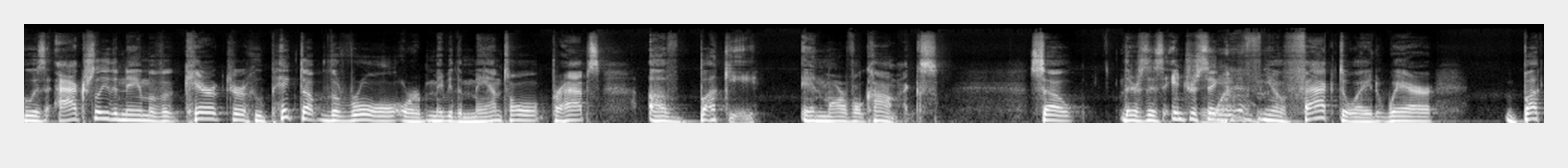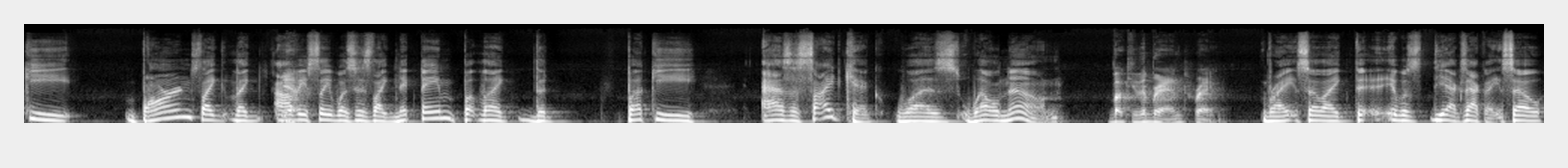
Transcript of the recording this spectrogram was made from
who is actually the name of a character who picked up the role, or maybe the mantle, perhaps, of Bucky in Marvel Comics. So there's this interesting, you know, factoid where Bucky Barnes, like, like obviously was his like nickname, but like the Bucky as a sidekick was well known Bucky the Brand, right? right? So like the, it was yeah exactly. So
